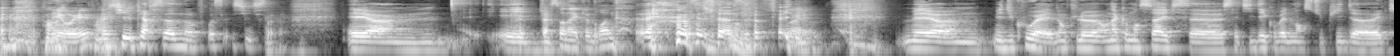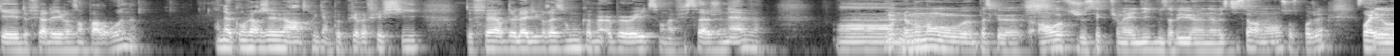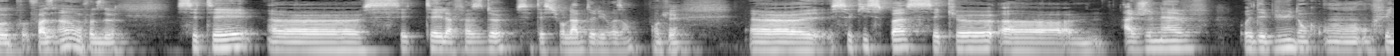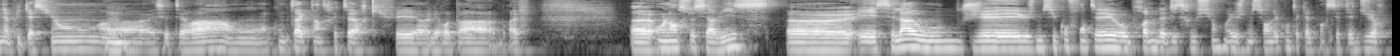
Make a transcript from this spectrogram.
mais oui. on a tué personne dans le processus. Et, euh, et du Personne avec le drone. ça, ça. Ouais. Mais, euh, mais du coup, ouais, donc le, on a commencé avec ce- cette idée complètement stupide euh, qui est de faire des livraisons par drone. On a convergé vers un truc un peu plus réfléchi, de faire de la livraison comme Uber Eats. On a fait ça à Genève. On- Le, le moment où, parce que en off, je sais que tu m'avais dit que vous avez eu un investisseur à un moment sur ce projet. C'était Ouais. phase 1 ou phase 2 C'était euh, c'était la phase 2, c'était sur l'app de livraison. Ok. Euh, ce qui se passe, c'est que euh, à Genève, au début, donc on, on fait une application, euh, etc. On contacte un traiteur qui fait euh, les repas, bref. Euh, on lance le service euh, et c'est là où j'ai, je me suis confronté au problème de la distribution et je me suis rendu compte à quel point c'était dur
